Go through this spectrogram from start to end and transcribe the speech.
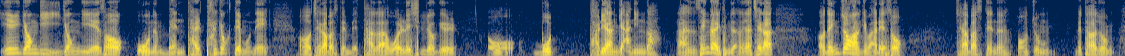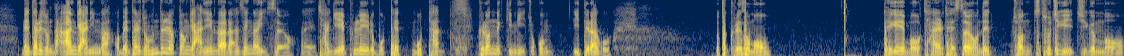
1경기, 2경기에서 오는 멘탈 타격 때문에 어, 제가 봤을 때 메타가 원래 실력을 어, 못 발휘한 게 아닌가라는 생각이 듭니다. 그냥 제가 어, 냉정하게 말해서 제가 봤을 때는 어, 좀 메타가 좀 멘탈이 좀 나간 게 아닌가, 어, 멘탈이 좀 흔들렸던 게 아닌가라는 생각이 있어요. 예, 자기의 플레이를 못했 못한 그런 느낌이 조금 있더라고. 그래서 뭐 되게 뭐 잘 됐어요. 근데 전 솔직히 지금 뭐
